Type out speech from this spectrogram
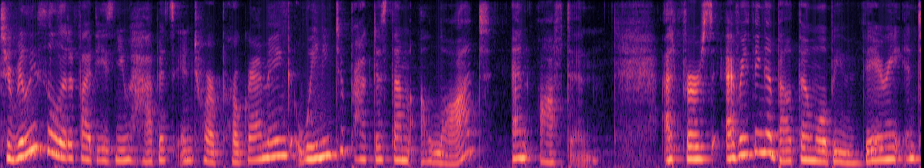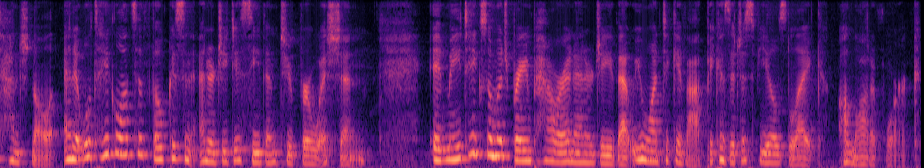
To really solidify these new habits into our programming, we need to practice them a lot and often. At first, everything about them will be very intentional and it will take lots of focus and energy to see them to fruition. It may take so much brain power and energy that we want to give up because it just feels like a lot of work.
